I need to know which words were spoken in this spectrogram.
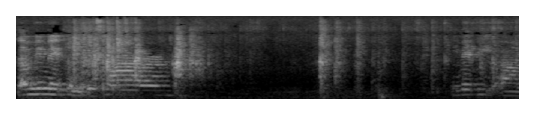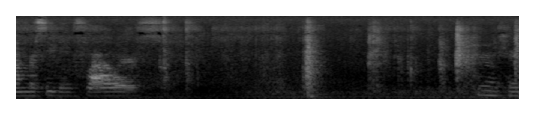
Some of you may play guitar. You may be um, receiving flowers. Okay.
